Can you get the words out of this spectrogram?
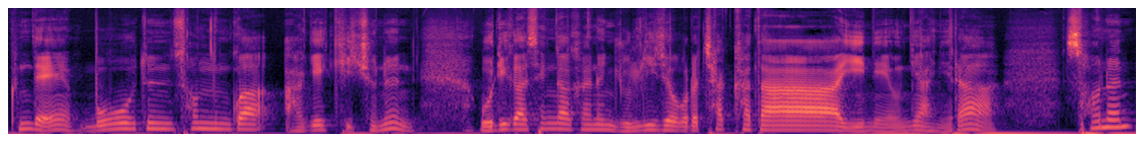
근데 모든 선과 악의 기준은 우리가 생각하는 윤리적으로 착하다 이 내용이 아니라 선은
